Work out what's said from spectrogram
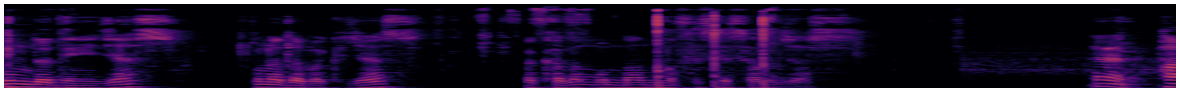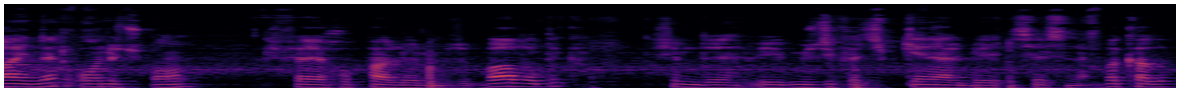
Bunu da deneyeceğiz. Buna da bakacağız. Bakalım bundan nasıl ses alacağız. Evet Pioneer 1310 F hoparlörümüzü bağladık. Şimdi bir müzik açıp genel bir sesine bakalım.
